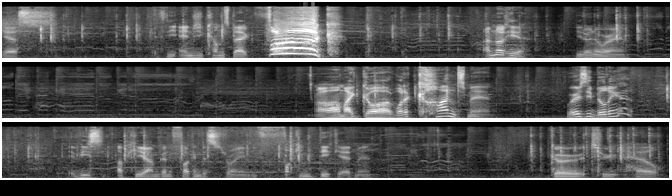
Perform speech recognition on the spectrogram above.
Yes. If the engie comes back... FUCK! I'm not here. You don't know where I am. Oh my god, what a cunt, man. Where is he building it? If he's up here, I'm gonna fucking destroy him. You fucking dickhead, man. Go to hell.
